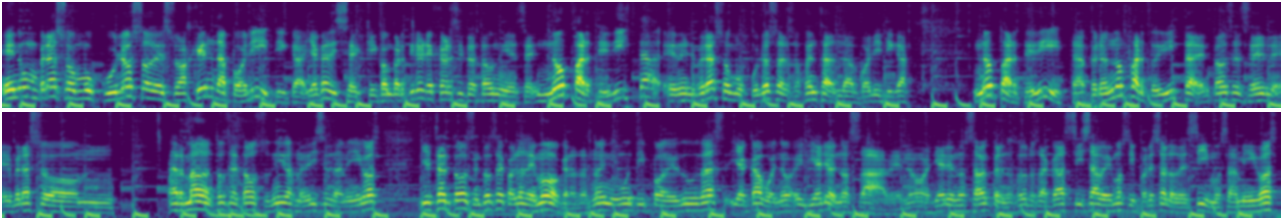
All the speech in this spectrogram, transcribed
en un brazo musculoso de su agenda política. Y acá dice que convertiría el ejército estadounidense no partidista en el brazo musculoso de su agenda política no partidista, pero no partidista, entonces el, brazo mm, armado entonces de Estados Unidos, me dicen amigos, y están todos entonces con los demócratas, no hay ningún tipo de dudas, y acá, bueno, el diario no sabe, ¿no? El diario no sabe, pero nosotros acá sí sabemos y por eso lo decimos, amigos.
